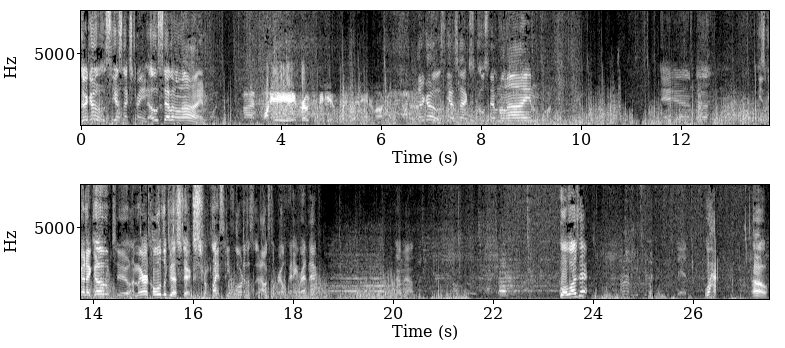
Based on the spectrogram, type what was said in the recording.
There goes CSX train 0709. 528 approach immediate. There goes CSX 0709. And uh, he's going to go to Americold Logistics from Plant City, Florida. This is Alex the Rail Fanning Redneck. I'm out. What was it? I don't have a YouTube, my YouTube's dead. What? Oh.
